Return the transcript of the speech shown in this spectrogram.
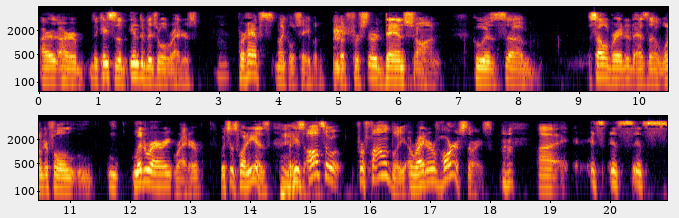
are are the cases of individual writers. Perhaps Michael Chabon, but for sure Dan Chaon, who is um, celebrated as a wonderful literary writer, which is what he is. But he's also profoundly a writer of horror stories. Mhm. Uh, it's it's it's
